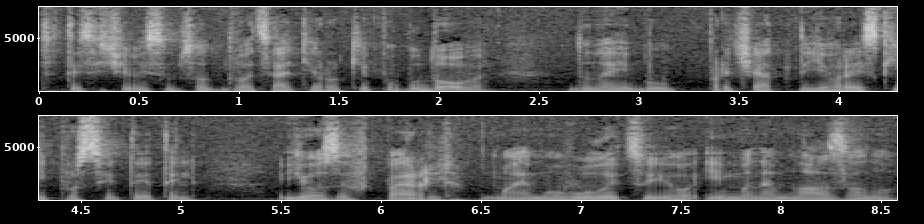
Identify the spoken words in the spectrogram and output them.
Це 1820-ті роки побудови. До неї був причетний єврейський просвітитель Йозеф Перль. Маємо вулицю його іменем названу.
